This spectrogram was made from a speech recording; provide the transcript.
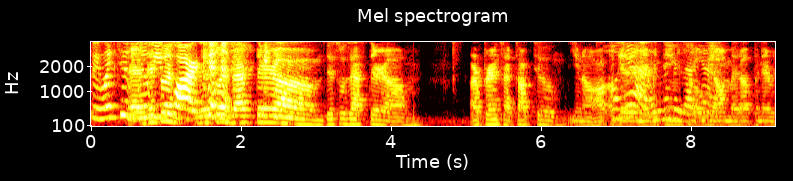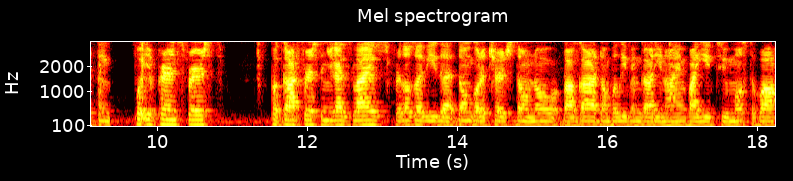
we went to And Louis this was Park. this was after um this was after um our parents had talked to you know all Oh, together yeah, and everything remember so that, we all met up and everything put your parents first put god first in your guys' lives for those of you that don't go to church don't know about god don't believe in god you know i invite you to most of all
